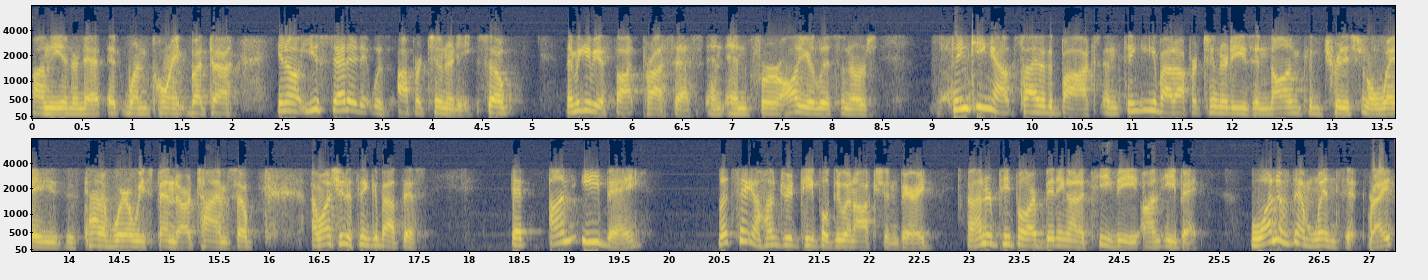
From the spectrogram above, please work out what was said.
on the internet at one point. But uh, you know, you said it; it was opportunity. So let me give you a thought process, and and for all your listeners thinking outside of the box and thinking about opportunities in non-traditional ways is kind of where we spend our time. So I want you to think about this. At, on eBay, let's say 100 people do an auction, Barry. 100 people are bidding on a TV on eBay. One of them wins it, right?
